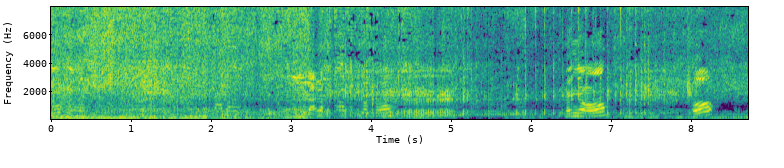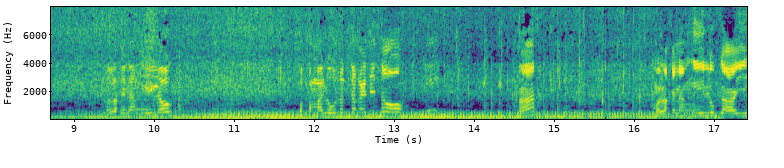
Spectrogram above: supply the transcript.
Oh. Oh. Tignan oh. Oh. Malaki ang ilog. Baka malunod na kayo dito, oh. Ha? Malaki ang ilog, ay.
